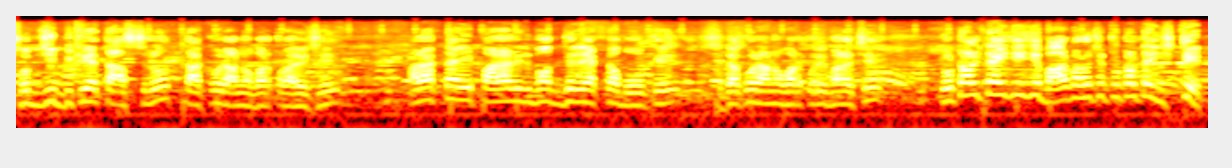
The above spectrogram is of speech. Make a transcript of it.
সবজি বিক্রেতা আসছিল, তাকেও রান ওভার করা হয়েছে। আর একটা এই পাড়ারির মধ্যে একটা বউকে সেটাকেও রান ওভার করে মারাছে। টোটালটাই যে যে বারবার হচ্ছে, টোটালটাই স্টেট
